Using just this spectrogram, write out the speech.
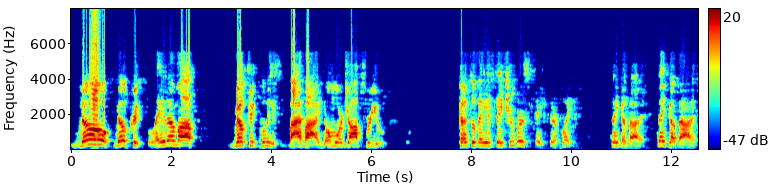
no Millcreek. Lay them off. Millcreek Police, bye-bye. No more jobs for you. Pennsylvania State Troopers, take their place. Think about it. Think about it.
